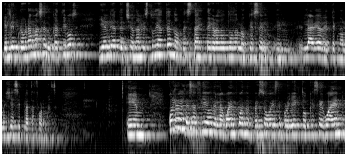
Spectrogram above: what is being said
el de programas educativos y el de atención al estudiante, en donde está integrado todo lo que es el, área de tecnologías y plataformas. Em, ¿Cuál era el desafío de la UAM cuando empezó este proyecto? Que es UAM,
